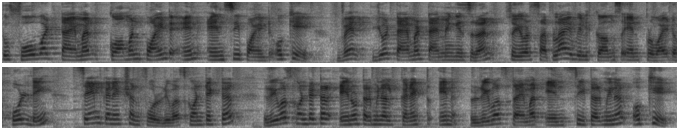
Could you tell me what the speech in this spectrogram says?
to forward timer common point and NC point okay? When your timer timing is run so your supply will comes and provide holding. Same connection for reverse contactor. Reverse contactor NO terminal connect in reverse timer NC terminal okay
